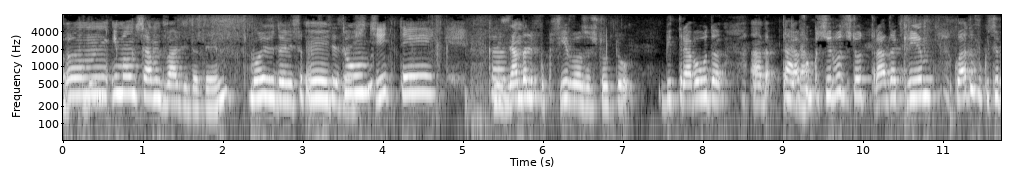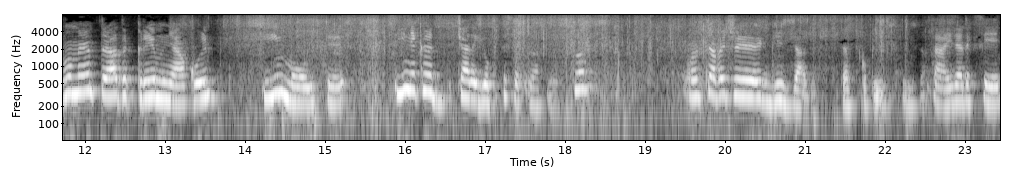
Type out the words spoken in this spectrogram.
Ам, имам само два вида ден. може да не са се Ето. защите. Не знам дали фокусира, защото би трябвало да... А, да, така да. фокусира, защото трябва да крием... Когато фокусираме, трябва да крием някой. И моите. И нека тя да ги опита след това. Тя вече ги изяде. Тя си купи и си ги изяде. Да, изядах си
